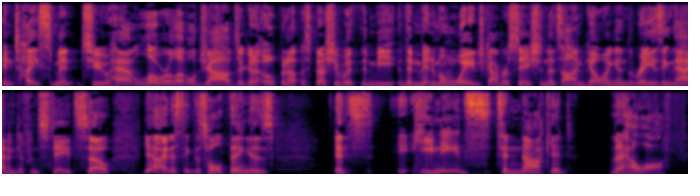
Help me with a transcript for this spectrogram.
enticement to have lower level jobs are going to open up, especially with the the minimum wage conversation that's ongoing and raising that in different states. So yeah, I just think this whole thing is it's he needs to knock it the hell off.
